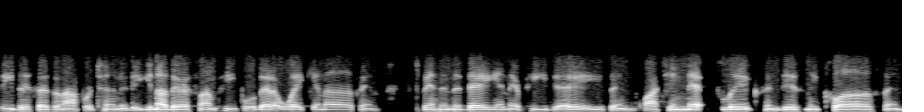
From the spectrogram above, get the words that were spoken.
see this as an opportunity. You know, there are some people that are waking up and spending the day in their PJs and watching Netflix and Disney Plus and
